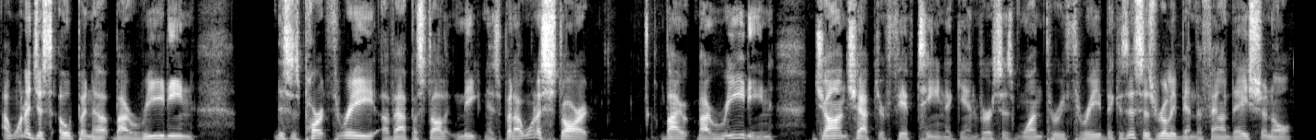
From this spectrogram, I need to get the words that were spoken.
I want to just open up by reading. This is part three of apostolic meekness, but I want to start by by reading John chapter 15 again verses 1 through 3 because this has really been the foundational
